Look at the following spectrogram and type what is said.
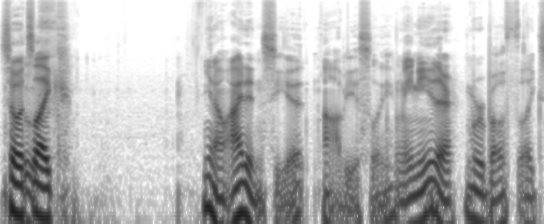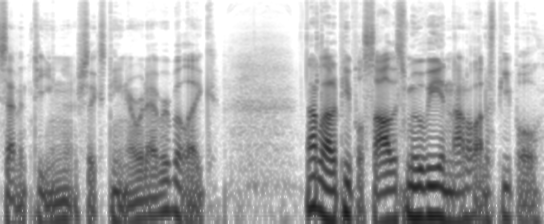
So it's Oof. like, you know, I didn't see it, obviously Me neither. we're both like 17 or 16 or whatever but like not a lot of people saw this movie and not a lot of people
